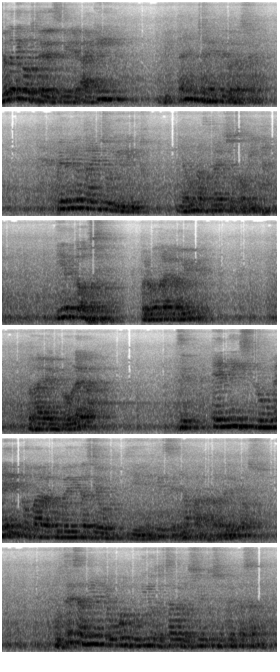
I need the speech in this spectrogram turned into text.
Yo le digo a ustedes, mire, aquí hay mucha gente de oración, pero ellos traen su librito y algunos traen su sopita. Y entonces, pero no traen la Biblia. Entonces hay un problema. El instrumento para tu meditación tiene que ser la palabra de Dios. ¿Usted sabía que un buen judío se sabe los 150 salmos?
